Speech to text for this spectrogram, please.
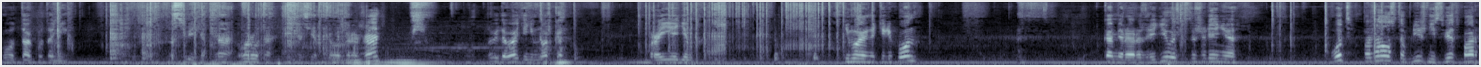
Вот так вот они светят на ворота соседского гаража. Ну и давайте немножко проедем. Снимаю на телефон. Камера разрядилась, к сожалению. Вот, пожалуйста, ближний свет фар.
